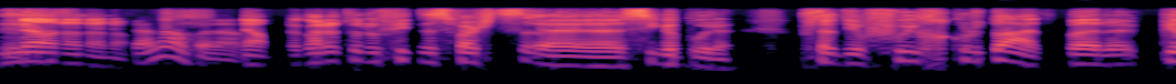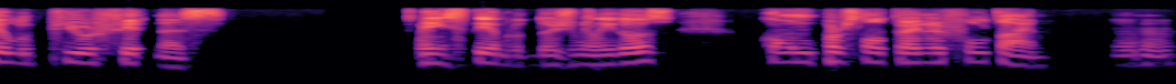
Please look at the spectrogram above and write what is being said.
Não, não, não, não. não, não. não agora estou no Fitness First uh, Singapura. Portanto, eu fui recrutado para, pelo Pure Fitness em setembro de 2012 como personal trainer full-time. Uhum.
